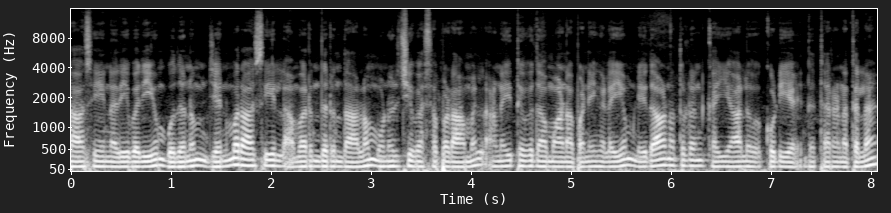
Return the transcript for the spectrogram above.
ராசியின் அதிபதியும் புதனும் ஜென்ம ராசியில் அமர்ந்திருந்தாலும் உணர்ச்சி வசப்படாமல் அனைத்து விதமான பணிகளையும் நிதானத்துடன் கையாளக்கூடிய இந்த தருணத்தில்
